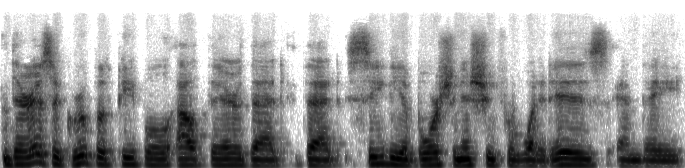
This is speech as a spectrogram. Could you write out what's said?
There is a group of people out there that that see the abortion issue for what it is, and they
